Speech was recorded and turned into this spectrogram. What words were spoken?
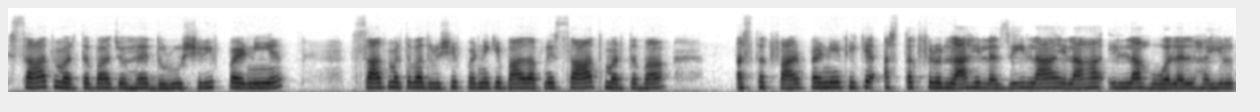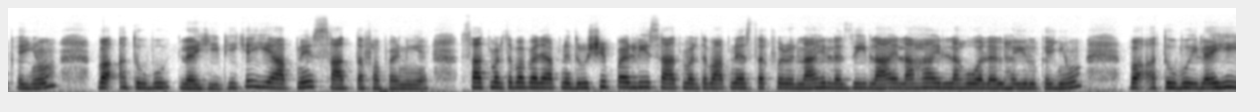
सात मरतबा जो है दुरू शरीफ पढ़नी है। सात मरतबा दुरू शरीफ पढ़ने के बाद आपने सात मरतबा अस्तगफ़ार पढ़नी, ठीक है? अस्तगफिरुल्लाहिल्लज़ी, ला इलाहा इल्ला हुवल हय्युल क़य्यूम व अतूबु इलैहि, ठीक है? ये आपने सात दफ़ा पढ़नी है। सात मरतबा पहले आपने दूशी पढ़ ली, सात मरतबा आपने अस्तगफिरुल्लाहिल्लज़ी, ला इलाहा इल्ला हुवल हय्युल क़य्यूम व अतूबु इलैहि,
